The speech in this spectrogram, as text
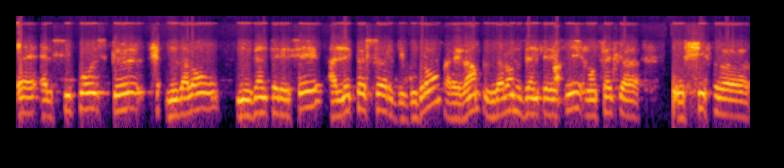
Elle suppose que nous allons nous intéresser à l'épaisseur du goudron, par exemple. Nous allons nous intéresser, en fait, euh, aux chiffres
